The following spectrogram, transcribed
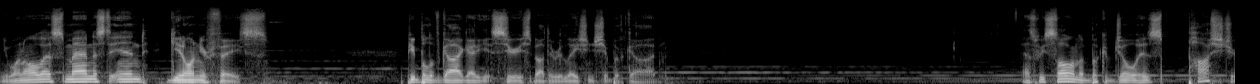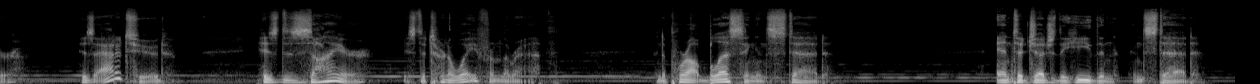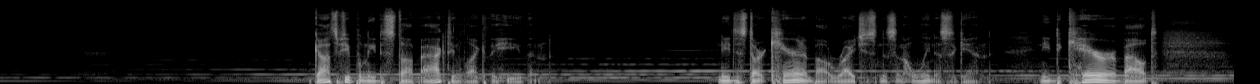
You want all this madness to end? Get on your face. People of God got to get serious about their relationship with God. As we saw in the book of Joel, his posture, his attitude, his desire is to turn away from the wrath and to pour out blessing instead, and to judge the heathen instead. God's people need to stop acting like the heathen. Need to start caring about righteousness and holiness again. Need to care about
